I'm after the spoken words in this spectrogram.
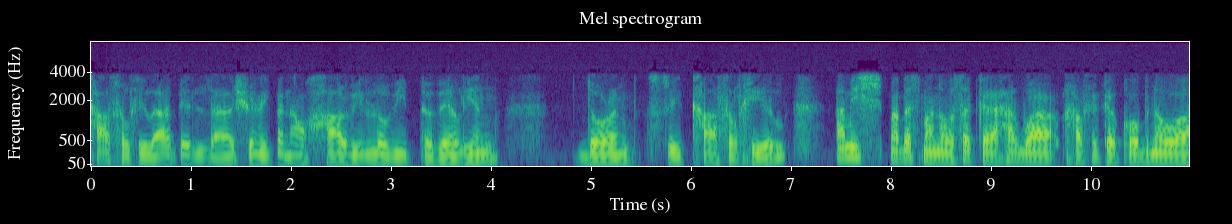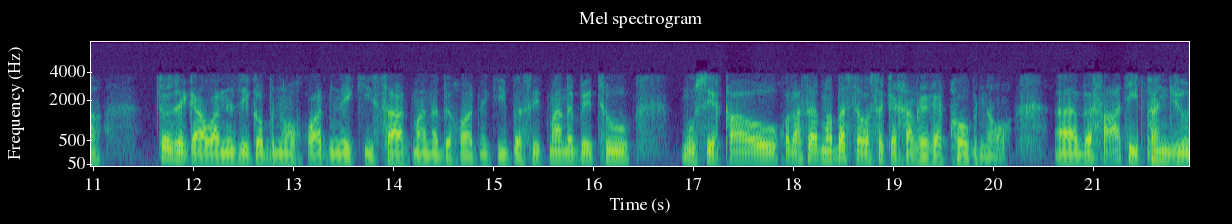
کاسڵ هیلا ئەبێت لە شوێنێک بە ناو هاروی لۆوی پڤێلیەن دۆرن ستریت کاسڵ هیل ئەمیش مەبەستمانەوەسە کە هەروا خەڵکەکە کۆبنەوە تۆزێک ئاوا نزیکەوە بنەوە خواردنێکی ساردمان نەبێ خواردنێکی بەسیتمان نەبێت و موسیقا و خلاصە مەبەستەوەسە کە خەڵکەکە کۆبنەوە لە ساعتی پنج و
